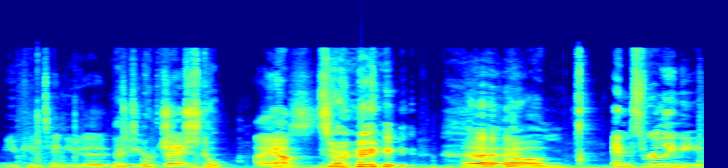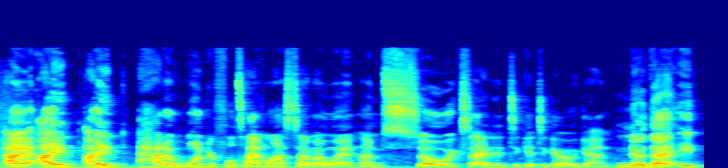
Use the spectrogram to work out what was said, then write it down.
you continue to do your Oh, thing. Just go. I am, Sorry. um, and it's really neat. I, I I had a wonderful time last time I went, and I'm so excited to get to go again. no, that it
